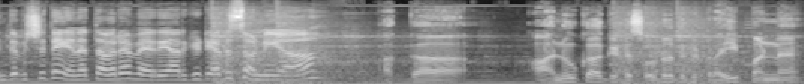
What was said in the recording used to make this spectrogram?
இந்த விஷயத்தை என்ன தவிர வேற யார்கிட்டயாவது சொன்னியா? அக்கா அனுக்கா கிட்ட சொல்றதுக்கு ட்ரை பண்ணேன்.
